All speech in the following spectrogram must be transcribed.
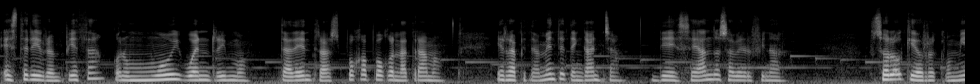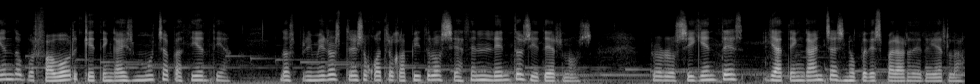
Este libro empieza con un muy buen ritmo, te adentras poco a poco en la trama y rápidamente te engancha, deseando saber el final. Solo que os recomiendo, por favor, que tengáis mucha paciencia. Los primeros tres o cuatro capítulos se hacen lentos y eternos, pero los siguientes ya te enganchas y no puedes parar de leerla.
